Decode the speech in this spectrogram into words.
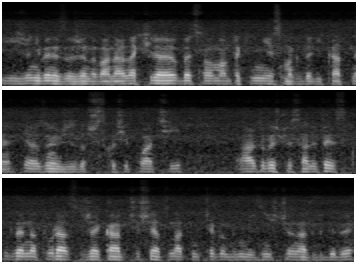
i że nie będę zażenowany, ale na chwilę obecną mam taki niesmak delikatny. Ja rozumiem, że za wszystko się płaci, ale to bez przesady. To jest kurde natura, rzeka, przecież ja to nad niczego bym nie zniszczył, nad gdyby.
